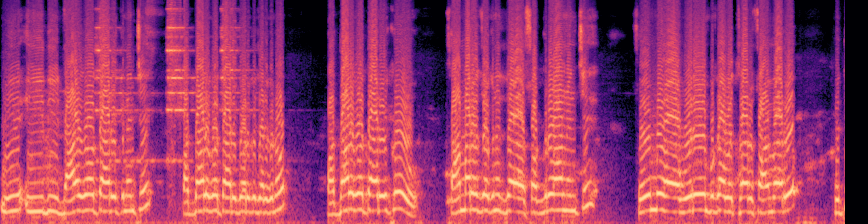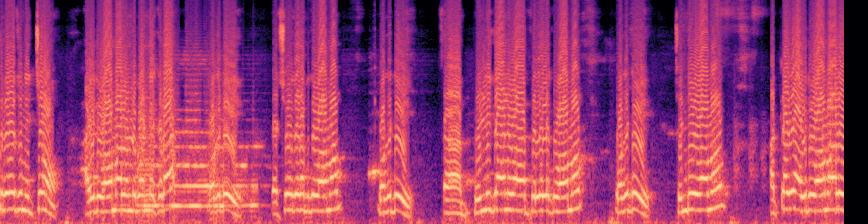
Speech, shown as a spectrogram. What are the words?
ఈ- ఇది నాలుగో తారీఖు నుంచి పద్నాలుగో తారీఖు వరకు జరుగును. పద్నాలుగో తారీఖు సామరం చొక్కున స్వగృహం నుంచి స్వయంభూ ఊరేగింపుగా వచ్చారు స్వామివారు. ప్రతిరోజు నిత్యం ఐదు హోమాలు ఉండబడిన ఇక్కడ. ఒకటి లక్ష్మీ గణపతి హోమం ఒకటి పెళ్ళి కాని పిల్లలకు హోమం ఒకటి చండీ హోమం అట్లాగే ఐదు హోమాలు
